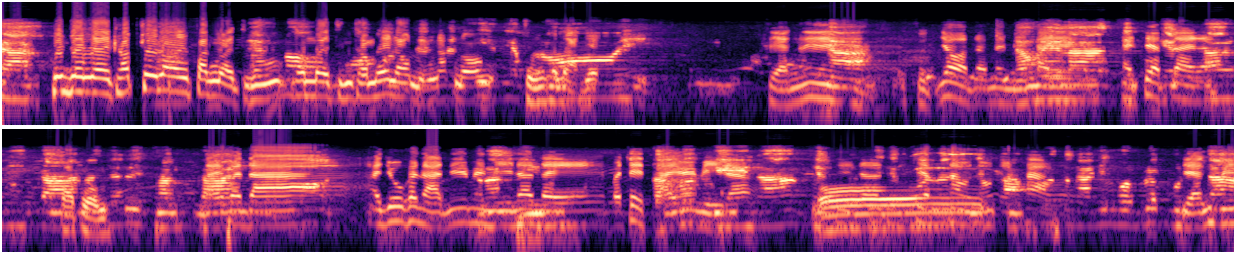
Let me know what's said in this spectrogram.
จากเป็นยังไงครับช่วยเล่าให้ฟังหน่อยถึงทำไมถึงทำให้เราหลงรักน้องถึงขนาดเนี้ย เสียงนี่สุดยอดอะไม่มีแล้วใครเวลาใครเทียบได้แล้วครับผมจะได้ทำในการบรรดา อายุขนาดนี้ไม่มีนะในประเทศไทยไม่มีนะโอ้ เทียบเท่าน้องต้นข้าวรัตนานิมนต์พระคุณเสียงดี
